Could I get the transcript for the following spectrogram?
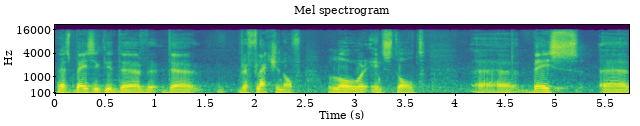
that's basically the, the reflection of lower installed uh, base uh,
